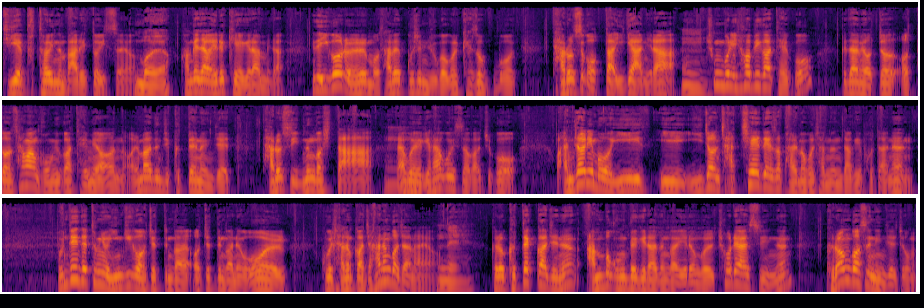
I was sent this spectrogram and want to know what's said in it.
뒤에 붙어 있는 말이 또 있어요. 뭐예요? 관계자가 이렇게 얘기를 합니다. 근데 이거를 뭐 496억을 계속 뭐 다룰 수가 없다 이게 아니라 음. 충분히 협의가 되고 그다음에 어떤 어떤 상황 공유가 되면 얼마든지 그때는 이제 다룰 수 있는 것이다라고 음. 얘기를 하고 있어가지고 완전히 뭐 이 이 이전 자체에 대해서 발목을 잡는다기보다는 문재인 대통령 임기가 어쨌든간 어쨌든간에 5월 9일 자정까지 하는 거잖아요. 네. 그럼 그때까지는 안보 공백이라든가 이런 걸 초래할 수 있는 그런 것은 이제 좀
